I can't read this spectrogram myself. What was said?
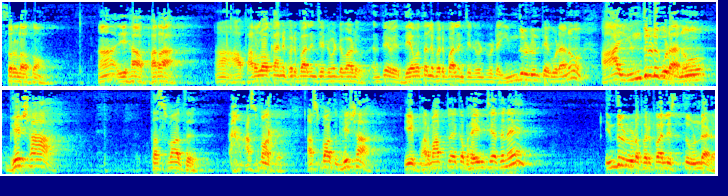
సురలోకం ఇహ పర. ఆ, ఆ పరలోకాన్ని పరిపాలించేటువంటి వాడు అంతే దేవతల్ని పరిపాలించేటువంటి వాడు ఇంద్రుడు ఉంటే కూడాను ఆ ఇంద్రుడు కూడాను భీష. తస్మాత్ అస్మాత్ అస్మాత్ భీష. ఈ పరమాత్మ యొక్క భయం చేతనే ఇంద్రుడు కూడా పరిపాలిస్తూ ఉండాడు.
